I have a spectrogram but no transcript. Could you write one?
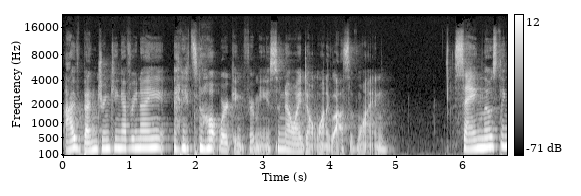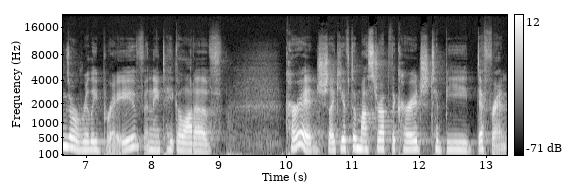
I've been drinking every night and it's not working for me. So no, I don't want a glass of wine. Saying those things are really brave and they take a lot of courage. Like you have to muster up the courage to be different,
